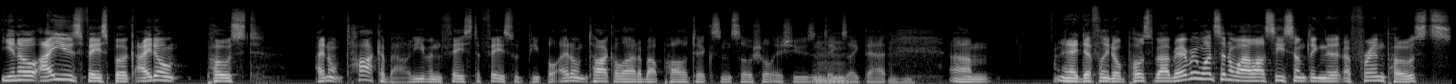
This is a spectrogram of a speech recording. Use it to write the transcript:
you know, I use Facebook. I don't post. I don't talk about even face to face with people. I don't talk a lot about politics and social issues and Mm-hmm. things like that. Um, and I definitely don't post about it. But every once in a while, I'll see something that a friend posts,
